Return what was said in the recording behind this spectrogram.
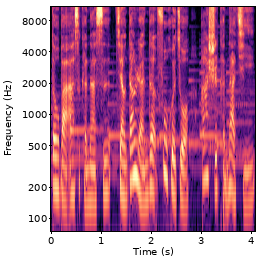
都把阿斯肯纳斯想当然地附会作阿什肯纳吉，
